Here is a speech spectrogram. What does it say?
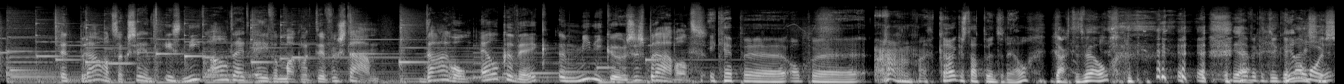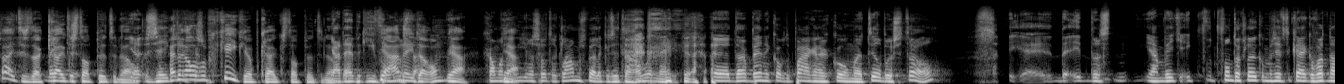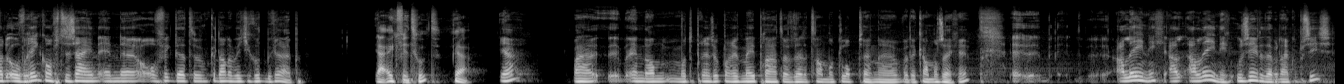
Het Brabants accent is niet altijd even makkelijk te verstaan. Daarom elke week een mini-cursus Brabants. Ik heb eh, op eh kruikenstad.nl Dacht het wel. heb ik natuurlijk een Hele lijstje. mooie site is dat, Met, kruikenstad.nl. Ja, zeker. Heb je er alles op gekeken op kruikenstad.nl? Ja, daar heb ik hier voor Ja, nee, staan. daarom. Ja. Gaan we ja. nou hier een soort reclamespelletje zitten houden? Nee. Eh, daar ben ik op de pagina gekomen, Tilburgse taal. Eh, ja, weet je, ik vond het toch leuk om eens even te kijken wat nou de overeenkomsten zijn en eh, of ik dat eh, dan een beetje goed begrijp. ja, ik vind het goed. Ja. Ja? Maar, eh, en dan moet de prins ook maar even meepraten of dat het allemaal klopt en eh, wat ik allemaal zeg. Hè? Eh, alleenig, al- alleenig, hoe zeg je dat nou precies?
